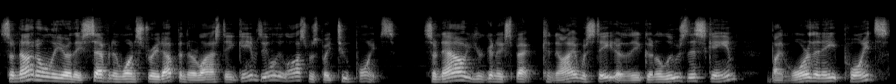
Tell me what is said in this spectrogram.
So not only are they seven and one straight up in their last eight games, the only loss was by two points. So now you're going to expect can Iowa State are they going to lose this game by more than eight points?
